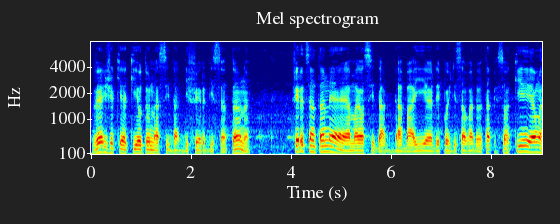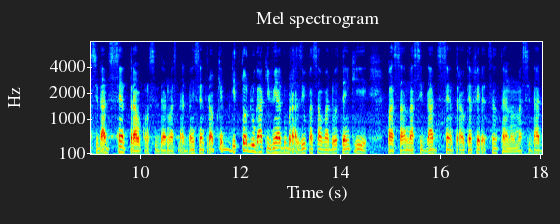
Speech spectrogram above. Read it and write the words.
Veja que aqui eu estou na cidade de Feira de Santana. Feira de Santana é a maior cidade da Bahia depois de Salvador, tá pessoal? Aqui é uma cidade central, considero uma cidade bem central, porque de todo lugar que vem do Brasil para Salvador tem que passar na cidade central, que é Feira de Santana, uma cidade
